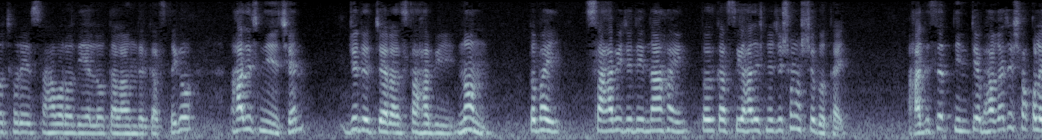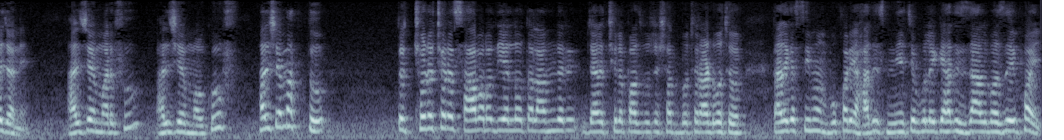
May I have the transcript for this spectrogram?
বছরের সাহাবারদি আল্লাহ তালামদের কাছ থেকেও হাদিস নিয়েছেন। যদি যারা সাহাবি নন তো ভাই, সাহাবি যদি না হয়, তোর কাছ থেকে হাদিস নিয়েছে সমস্যা কোথায়? হাদিসের তিনটে ভাগ আছে, সকলে জানে। হাদিসে মারফু, হাদিসে মৌকুফ হাদিসে মাক্তু। তো ছোট ছোট সাহাবারদি আল্লাহ তালা আমাদের যারা ছিল পাঁচ বছর, সাত বছর, আট বছর, তাদেরকে ইমাম বুখারি হাদিস নিয়েছে বলে কি হাদিস জাল বাজে হয়?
